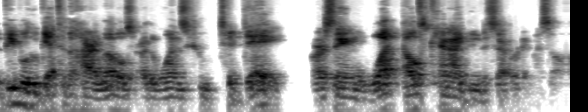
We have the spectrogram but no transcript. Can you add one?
The people who get to the higher levels are the ones who today are saying, What else can I do to separate myself?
